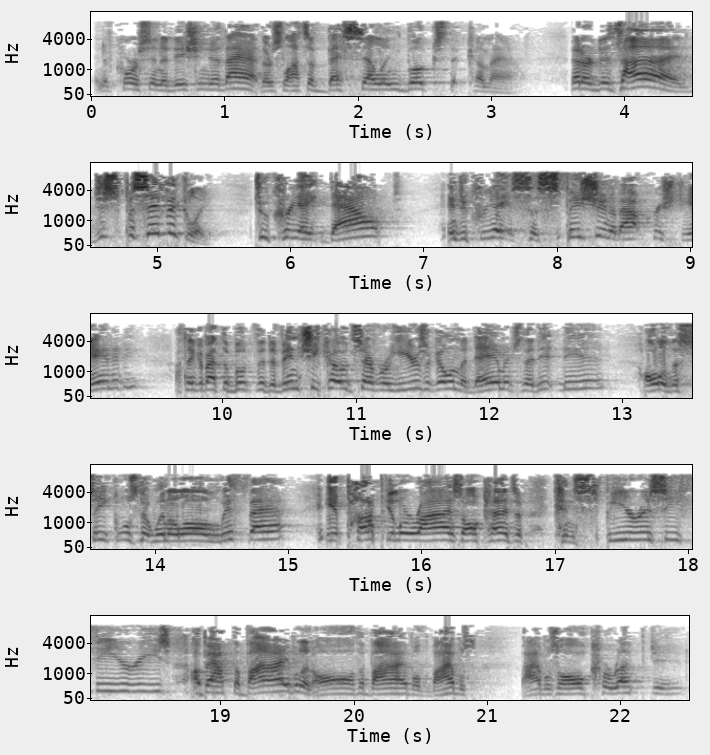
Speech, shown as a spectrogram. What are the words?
And of course, in addition to that, there's lots of best-selling books that come out that are designed just specifically to create doubt and to create suspicion about Christianity. I think about the book The Da Vinci Code several years ago and the damage that it did. All of the sequels that went along with that. It popularized all kinds of conspiracy theories about the Bible and all the Bible. The Bible's, Bible's all corrupted.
